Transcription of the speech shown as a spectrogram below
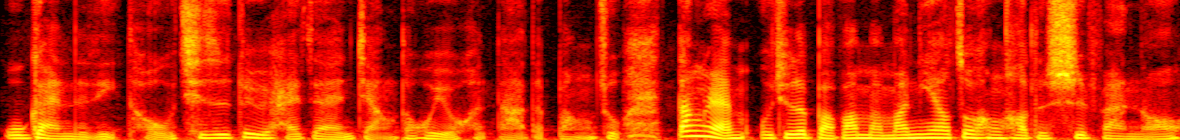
五感的里头，其实对于孩子来讲都会有很大的帮助。当然，我觉得爸爸妈妈你要做很好的示范哦，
